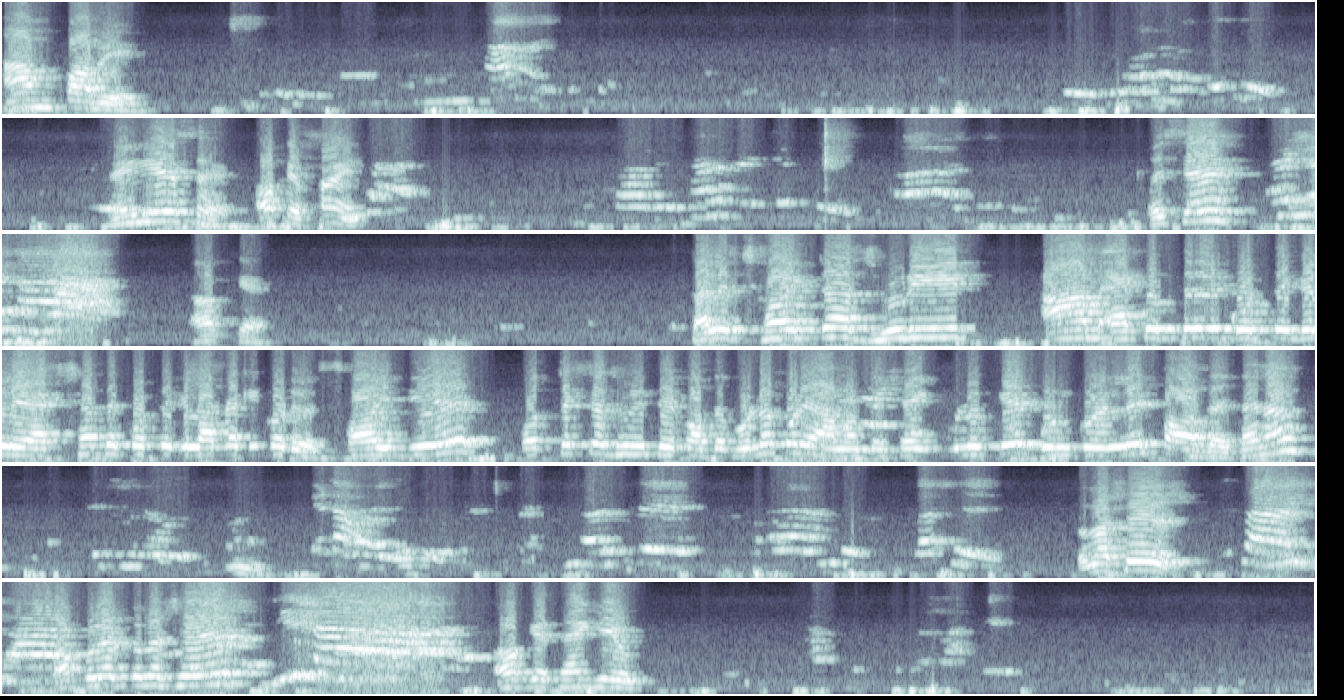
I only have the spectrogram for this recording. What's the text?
আম পাবে। হয়ে গিয়েছে ওকে ফাইন হয়েছে? ওকে তাহলে ছয়টা ঝুড়ির আম একত্রে করতে গেলে একসাথে করতে গেলে আমরা কি করি? ছয় দিয়ে প্রত্যেকটা ঝুড়িতে কতগুলো করে আমাকে সেইগুলোকে গুণ করলে পাওয়া যায় তাই না? তোলা শেষ? সকলের তোলা শেষ? Okay thank you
